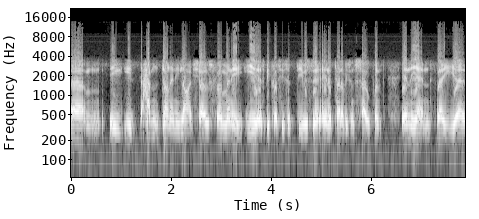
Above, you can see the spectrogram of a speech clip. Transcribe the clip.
um, he, he hadn't done any live shows for many years because he's a, he was in a television soap, and in the end, they uh,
